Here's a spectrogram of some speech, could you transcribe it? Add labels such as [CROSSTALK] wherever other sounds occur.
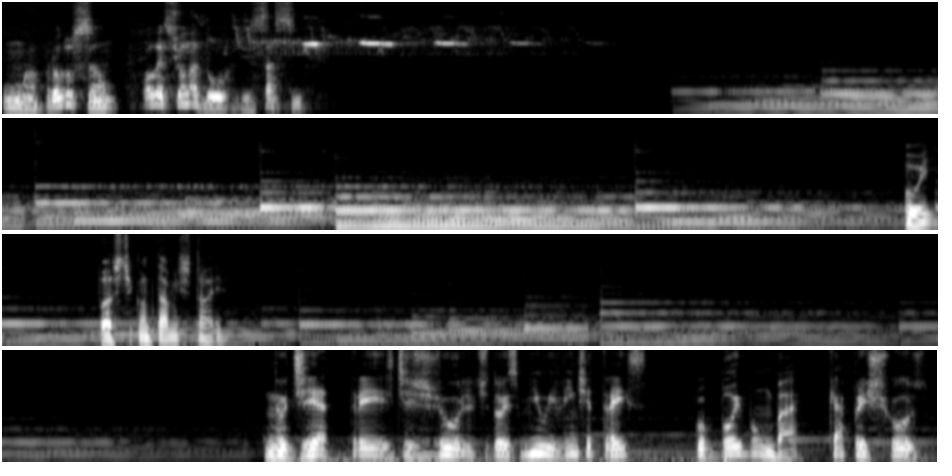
uma produção colecionador de saci. Oi, posso te contar uma história? No dia 3 de julho de 2023, o Boi Bumbá Caprichoso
